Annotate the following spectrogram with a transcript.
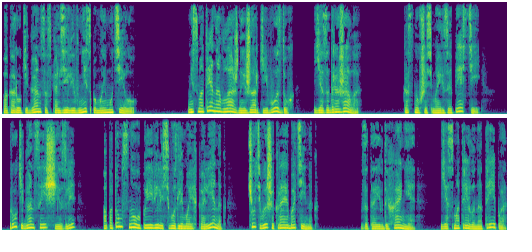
пока руки Ганса скользили вниз по моему телу. Несмотря на влажный жаркий воздух, я задрожала. Коснувшись моих запястий, руки Ганса исчезли, а потом снова появились возле моих коленок, чуть выше края ботинок — Затаив дыхание, я смотрела на Трейпа,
